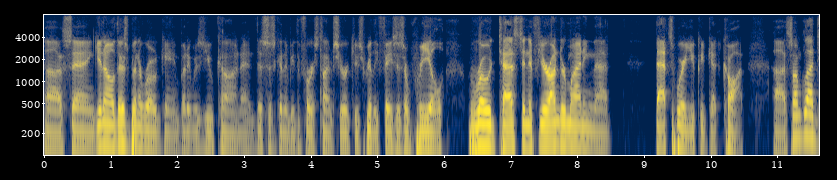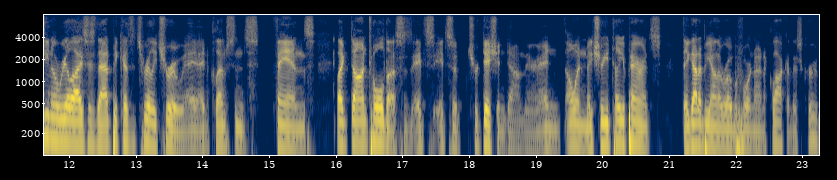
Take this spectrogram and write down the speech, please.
uh, saying, you know, there's been a road game, but it was UConn, and this is going to be the first time Syracuse really faces a real road test. And if you're undermining that, that's where you could get caught. Uh, so I'm glad Dino realizes that because it's really true. And Clemson's fans, like Don told us, it's it's a tradition down there. And Owen, make sure you tell your parents they got to be on the road before nine o'clock or they're screwed.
